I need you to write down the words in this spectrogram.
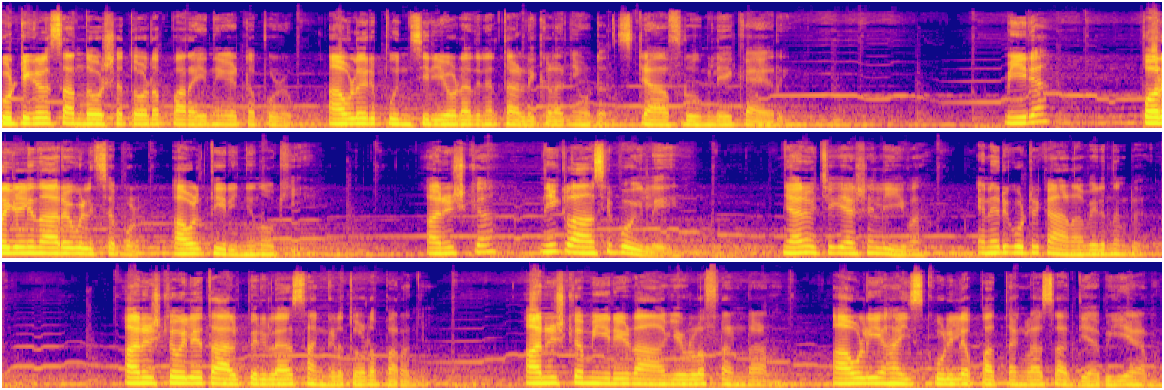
കുട്ടികൾ സന്തോഷത്തോടെ പറയുന്നു കേട്ടപ്പോഴും അവളൊരു പുഞ്ചിരിയോടെ അതിനെ തള്ളിക്കളഞ്ഞുകൊണ്ട് സ്റ്റാഫ് റൂമിലേക്ക് കയറി. മീര പുറകിൽ നിന്ന് ആരോ വിളിച്ചപ്പോൾ അവൾ തിരിഞ്ഞു നോക്കി. അനുഷ്ക നീ ക്ലാസ്സിൽ പോയില്ലേ? ഞാൻ ഉച്ചയ്ക്ക് ശേഷം ലീവാ. എന്നെ ഒരു കുട്ടി കാണാൻ വരുന്നുണ്ട്. അനുഷ്ക വലിയ താല്പര്യമില്ലാതെ സങ്കടത്തോടെ പറഞ്ഞു. അനുഷ്ക മീരയുടെ ആകെയുള്ള ഫ്രണ്ടാണ് അവൾ ഹൈസ്കൂളിലെ പത്താം ക്ലാസ് അധ്യാപികയാണ്.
